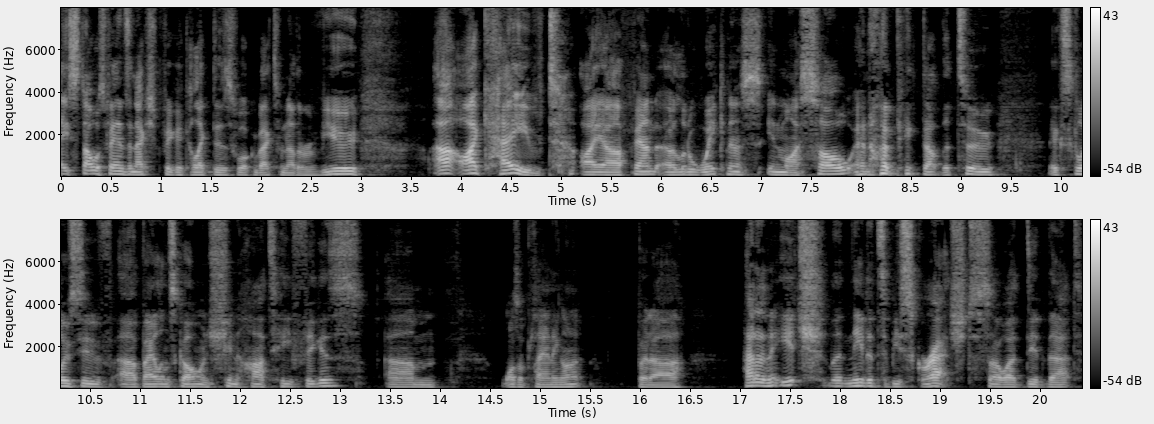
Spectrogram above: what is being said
Hey, Star Wars fans and action figure collectors, welcome back to another review. Uh, I caved. I uh, found a little weakness in my soul and I picked up the two exclusive uh, Baylan Skoll and Shin Hati figures. Um, wasn't planning on it, but uh, had an itch that needed to be scratched, so I did that.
